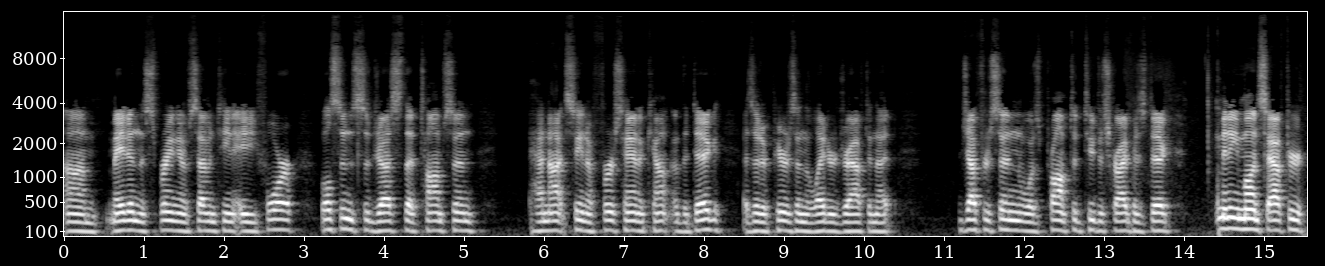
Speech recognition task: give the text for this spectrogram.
um, made in the spring of 1784, Wilson suggests that Thompson had not seen a first-hand account of the dig as it appears in the later draft and that Jefferson was prompted to describe his dig many months after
